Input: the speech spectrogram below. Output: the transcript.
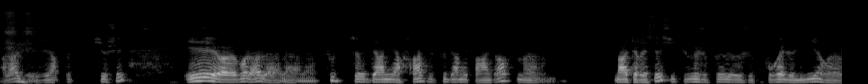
voilà, j'ai un peu pioché. Et euh, voilà, la, toute dernière phrase, le tout dernier paragraphe m'a intéressé. Si tu veux, je, peux, je pourrais le lire euh,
